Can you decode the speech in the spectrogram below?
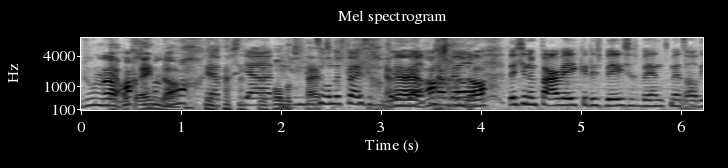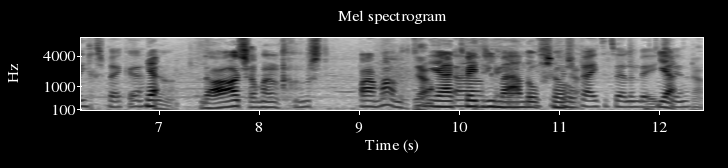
doen er ja, op één dag. dag. Ja, ja 150. 150 op één dag. Maar wel dag. dat je een paar weken dus bezig bent met al die gesprekken. Ja. Nou, zeg maar gerust een paar maanden. Ja, ja twee, drie ah, maanden of zo. Je verspreidt het wel een beetje. Ja.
